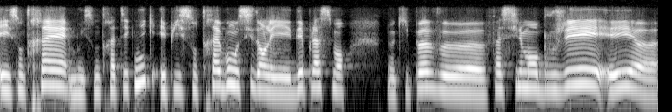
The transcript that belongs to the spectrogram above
et ils sont très, ils sont très techniques et puis ils sont très bons aussi dans les déplacements. Donc ils peuvent euh, facilement bouger et euh,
